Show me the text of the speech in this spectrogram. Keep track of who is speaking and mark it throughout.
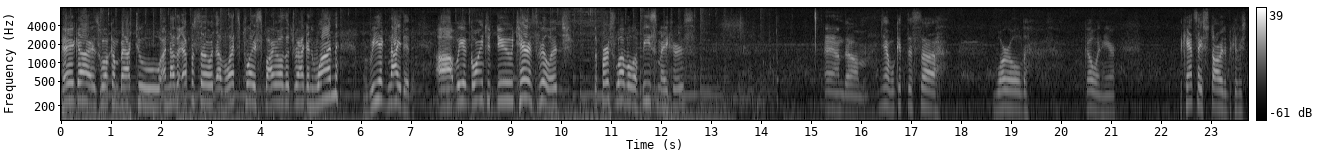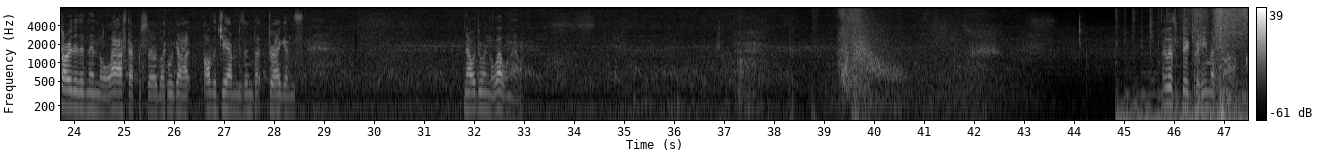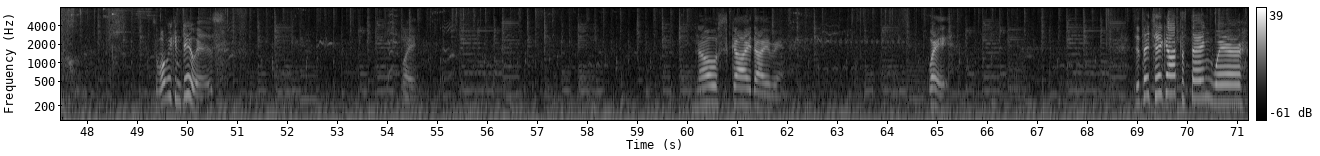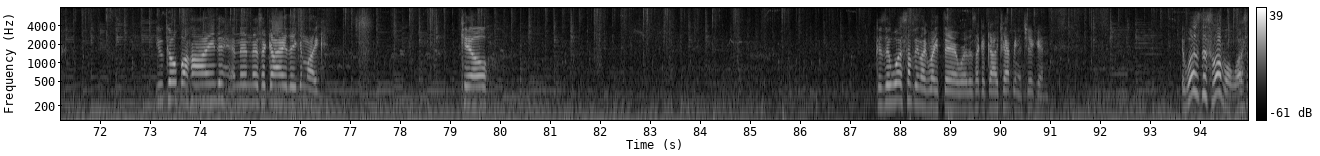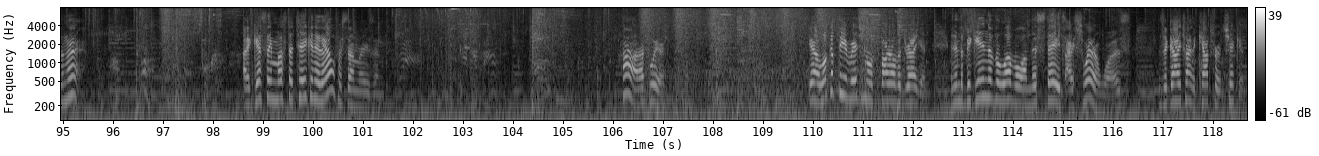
Speaker 1: Hey guys, welcome back to another episode of Let's Play Spyro the Dragon 1 Reignited. Uh, we are going to do Terrace Village, the first level of Beastmakers. And, um, yeah, we'll get this, uh, world going here. I can't say started because we started it in the last episode, like we got all the gems and the dragons. Now we're doing the level now. Look at this big behemoth. So what we can do is... Wait. No skydiving. Wait. Did they take out the thing where you go behind and then there's a guy they can like kill? Because there was something like right there where there's like a guy trapping a chicken. It was this level, wasn't it? I guess they must have taken it out for some reason. Huh, that's weird. Yeah, look up the original Spyro the Dragon. And in the beginning of the level on this stage, I swear it was, there's a guy trying to capture a chicken.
